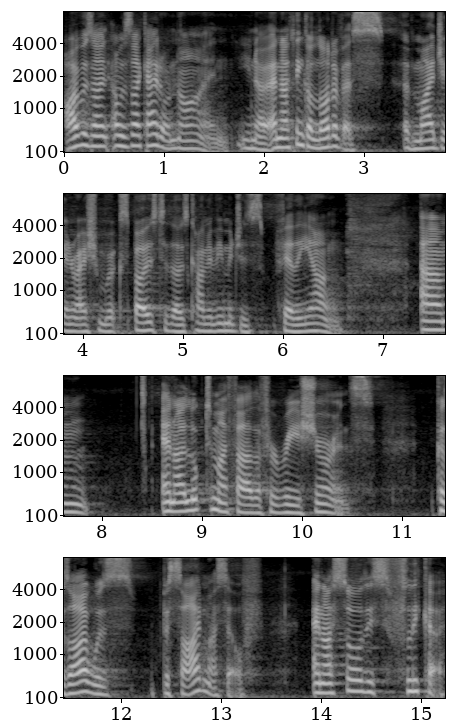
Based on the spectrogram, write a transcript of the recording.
I was I was like eight or nine, you know, and I think a lot of us of my generation were exposed to those kind of images fairly young. Um, and I looked to my father for reassurance because I was beside myself, and I saw this flicker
